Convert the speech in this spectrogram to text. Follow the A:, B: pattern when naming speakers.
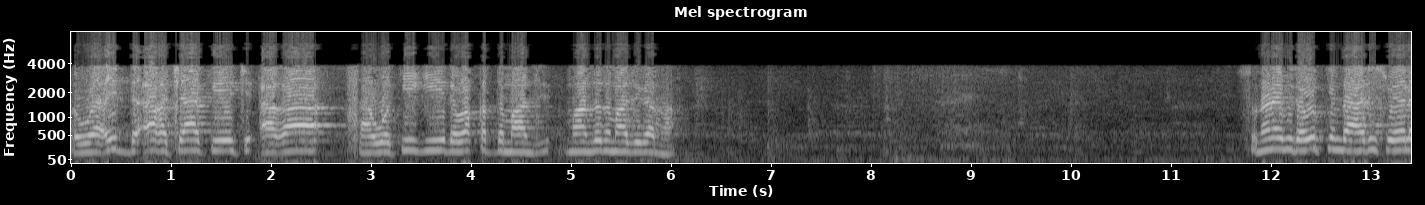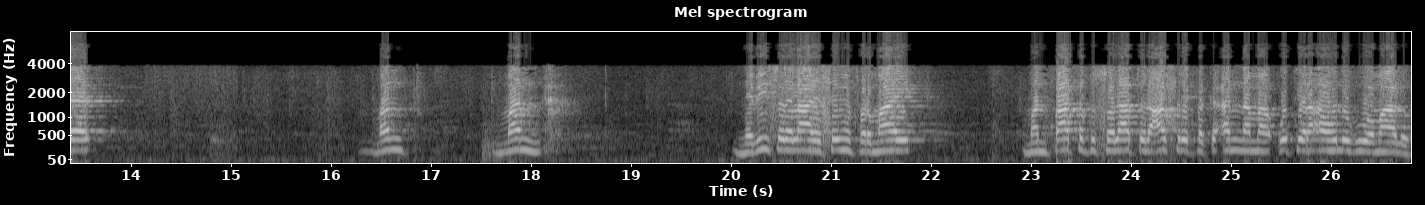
A: وعد هغه چا کې چې هغه ساو کېږي د وخت د مانزه د مازیګر نه سنن ابي داود کې دا حدیث ویل من من نبی صلی الله علیه وسلم فرمای من فاتت صلاه العصر فكانما اتر اهله وماله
